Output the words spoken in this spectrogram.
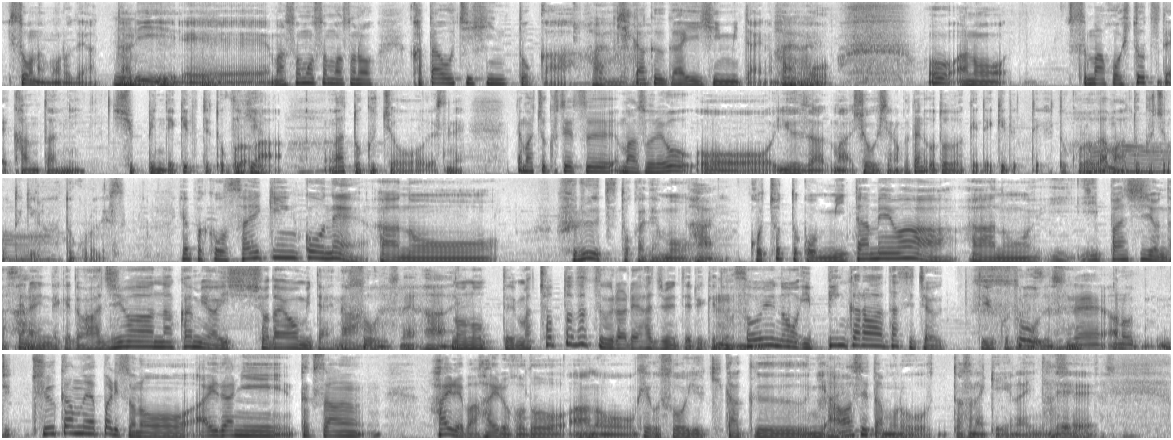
そうなものであったり、うんうんうんえーまあ、そもそもその型落ち品とか、はいはい規格外品みたいなものを,、はいはい。をあのスマホ一つで簡単に出品できるっていうところがが特徴ですね。で、まあ、直接、まあ、それをおユーザー、まあ、消費者の方にお届けできるっていうところが、まあ特徴的なところです。やっぱこう最近こうね、あのーフルーツとかでも、はい。こうちょっとこう見た目は、あの、い一般市場に出せないんだけど、味は中身は一緒だよみたいなそうですね。はい。ののって、まあちょっとずつ売られ始めてるけど、うん。うんそういうのを一品から出せちゃうっていうことですね。そうですね。あの、じ中間のやっぱりその間にたくさん入れば入るほど、あの、結構そういう企画に合わせたものを出さなきゃいけないんで、確かに確か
